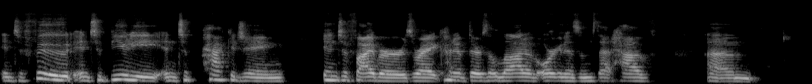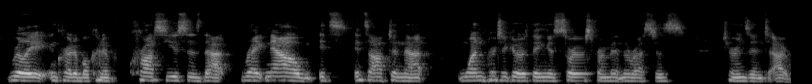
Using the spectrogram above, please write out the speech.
into food, into beauty, into packaging, into fibers, right? Kind of there's a lot of organisms that have um, really incredible kind of cross uses that right now it's it's often that one particular thing is sourced from it and the rest is turns into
